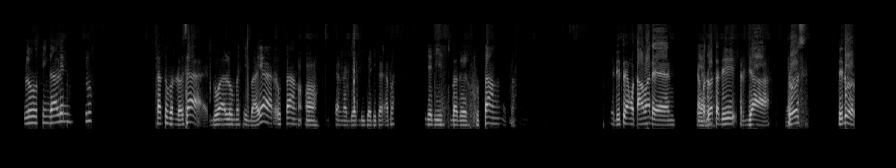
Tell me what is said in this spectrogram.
lu tinggalin lu satu berdosa, dua lu mesti bayar utang Heeh. karena jadi dijadikan apa? Jadi sebagai hutang gitu. Jadi itu yang utama Den. Yang Iya. kedua tadi kerja. Ya. Terus tidur.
